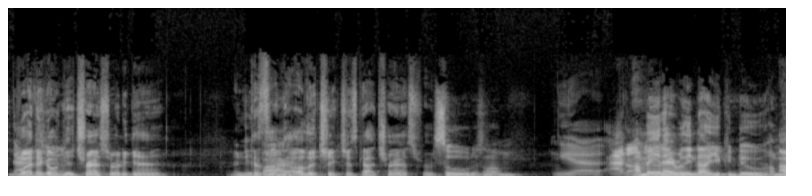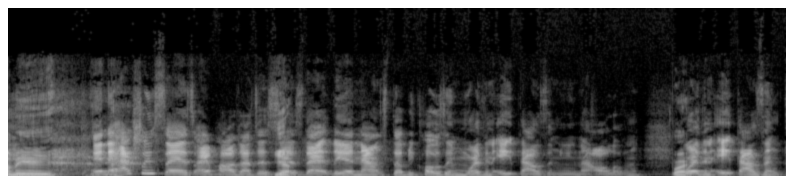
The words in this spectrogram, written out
what they gonna get transferred again? Because the, the other chick just got transferred. sued or something. Yeah, I don't. I mean, know. ain't really nothing you can do. I mean, I mean, And it actually says, I apologize. It Yeah. says that they announced they'll be closing more than eight thousand, meaning not all of them, Right. more than eight thousand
